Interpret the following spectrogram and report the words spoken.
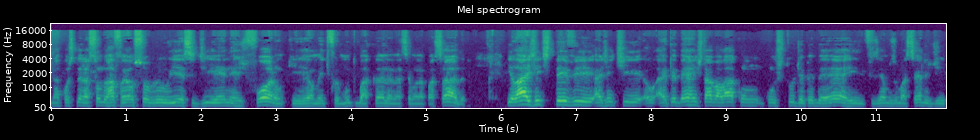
na consideração do Rafael sobre o ISD Energy Forum, que realmente foi muito bacana na semana passada. E lá a gente teve, a gente, a EPBR estava lá com, com o estúdio EPBR, fizemos uma série de,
